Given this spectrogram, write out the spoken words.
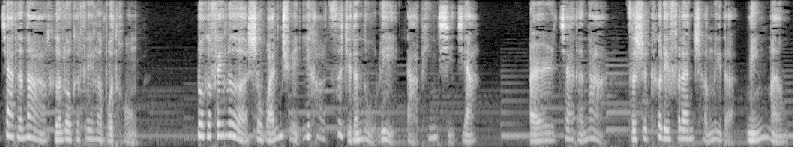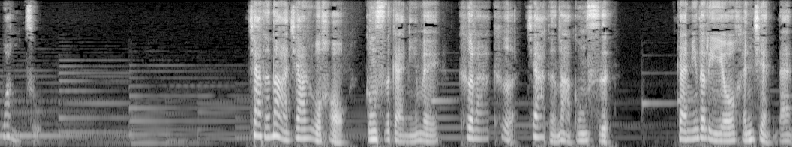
加德纳和洛克菲勒不同，洛克菲勒是完全依靠自己的努力打拼起家，而加德纳则是克利夫兰城里的名门望族。加德纳加入后，公司改名为克拉克加德纳公司。改名的理由很简单。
